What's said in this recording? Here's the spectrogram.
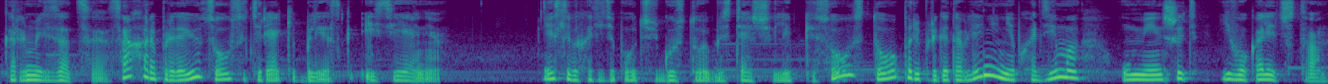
карамелизация сахара придают соусу теряки блеск и сияние. Если вы хотите получить густой, блестящий, липкий соус, то при приготовлении необходимо уменьшить его количество,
